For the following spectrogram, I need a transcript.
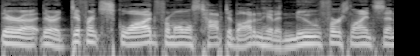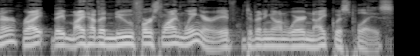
they're a, they're a different squad from almost top to bottom. They have a new first line center, right? They might have a new first line winger if depending on where Nyquist plays.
